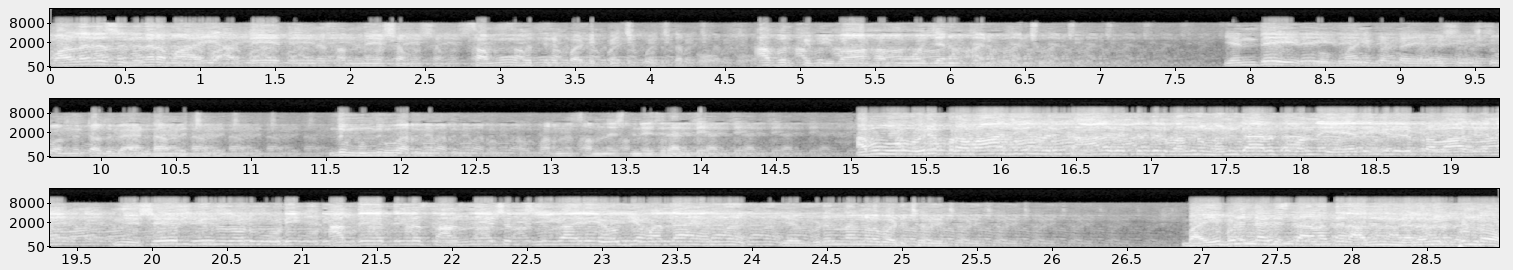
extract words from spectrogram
വളരെ സുന്ദരമായി അദ്ദേഹത്തിന്റെ സന്ദേശം സമൂഹത്തിന് പഠിപ്പിച്ചു കൊടുത്തപ്പോ അവർക്ക് വിവാഹമോചനം അനുവദിച്ചു. എന്തേ ബഹുമാനപ്പെട്ട യേശുക്രിസ്തു വന്നിട്ട് അത് വേണ്ടാന്ന് വെച്ചു? ഇത് മുമ്പ് പറഞ്ഞ പറഞ്ഞ സന്ദേശത്തിനെതിരല്ലേ അപ്പൊ ഒരു പ്രവാചകൻ ഒരു കാലഘട്ടത്തിൽ വന്ന് മുൻകാലത്ത് വന്ന ഏതെങ്കിലും ഒരു പ്രവാചകനെ നിഷേധിക്കുന്നതോടുകൂടി അദ്ദേഹത്തിന്റെ സന്ദേശം സ്വീകാര്യ യോഗ്യമല്ല എന്ന് എവിടെ നിങ്ങൾ പഠിച്ചത്? ബൈബിളിന്റെ അടിസ്ഥാനത്തിൽ അതിന് നിലനിൽപ്പുണ്ടോ?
